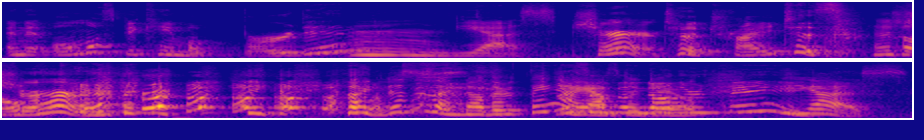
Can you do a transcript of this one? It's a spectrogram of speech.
And it almost became a burden Mm, yes sure to try to Sure. like this is another thing I This have is to another thing. Yes.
